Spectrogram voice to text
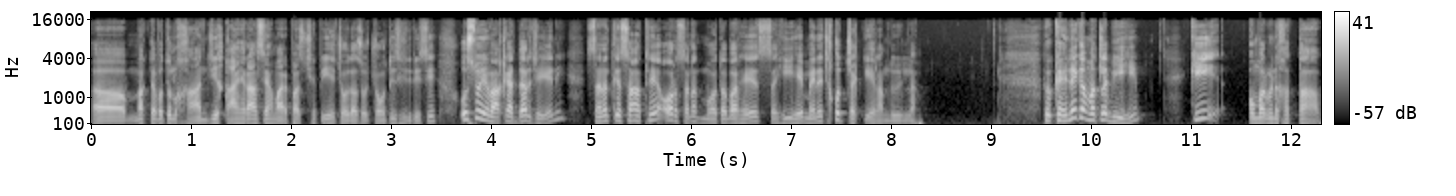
آ، مکتبۃ الخانجی قاہرہ سے ہمارے پاس چھپی ہے چودہ سو چونتیس ہجری سے۔ اس میں یہ واقعہ درج ہے یعنی سند کے ساتھ ہے اور سند معتبر ہے صحیح ہے میں نے خود چک کی الحمدللہ۔ تو کہنے کا مطلب یہ ہے کہ عمر بن خطاب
